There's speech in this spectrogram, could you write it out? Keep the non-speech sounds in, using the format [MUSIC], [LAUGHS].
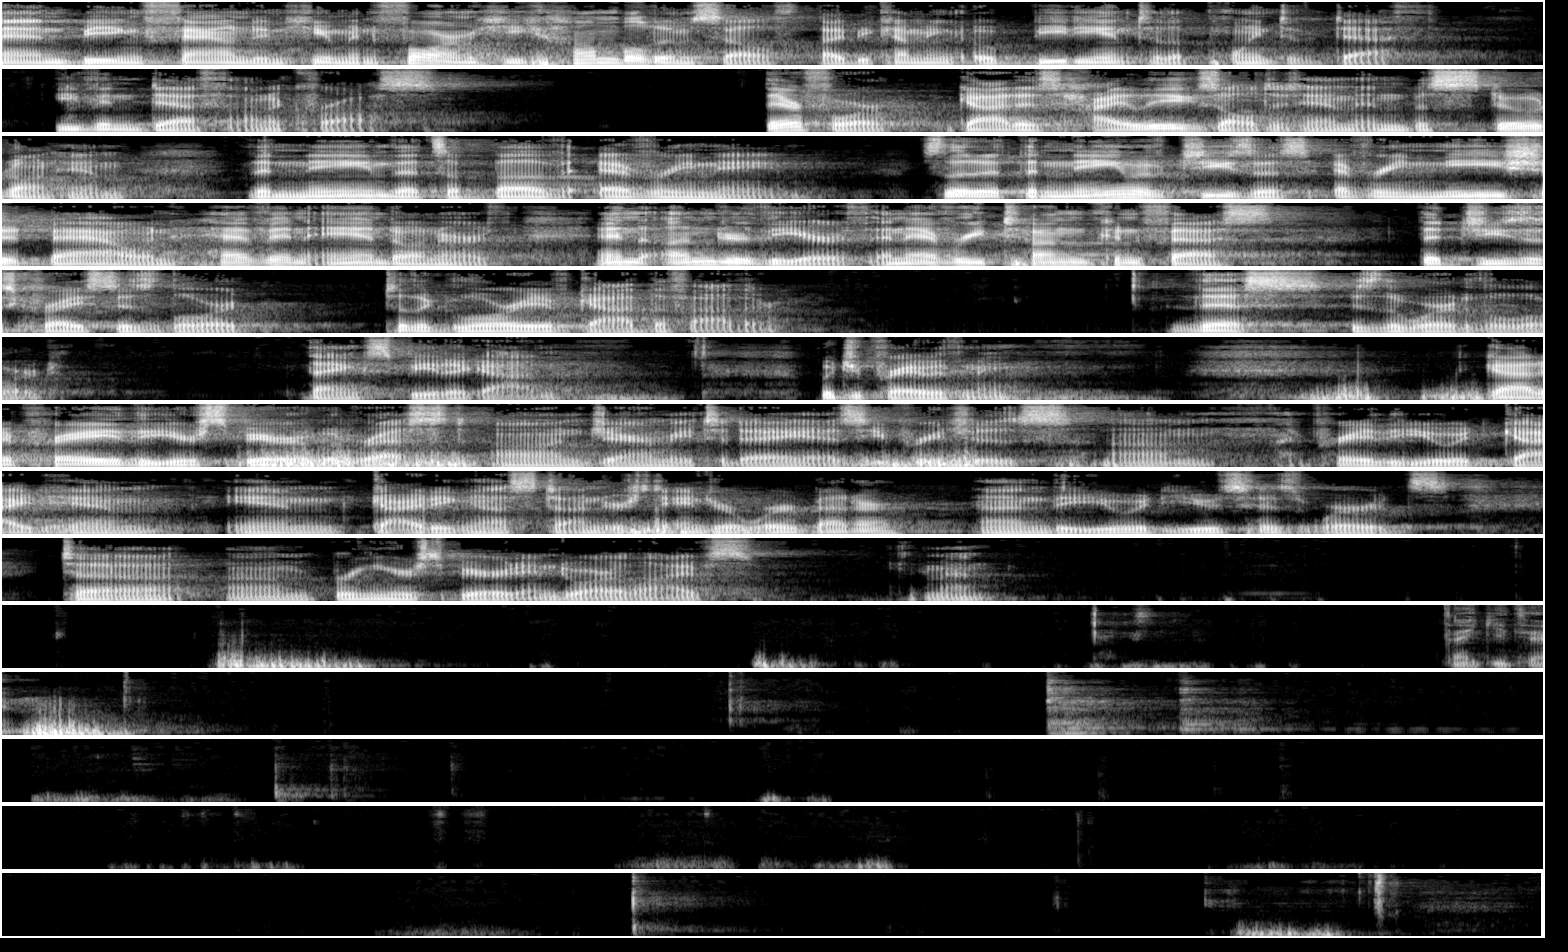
And being found in human form, he humbled himself by becoming obedient to the point of death, even death on a cross. Therefore, God has highly exalted him and bestowed on him the name that's above every name, so that at the name of Jesus every knee should bow in heaven and on earth and under the earth, and every tongue confess that Jesus Christ is Lord, to the glory of God the Father. This is the word of the Lord. Thanks be to God. Would you pray with me? God, I pray that your spirit would rest on Jeremy today as he preaches. Um, I pray that you would guide him in guiding us to understand your word better and that you would use his words to um, bring your spirit into our lives. Amen. Thank you, Tim.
